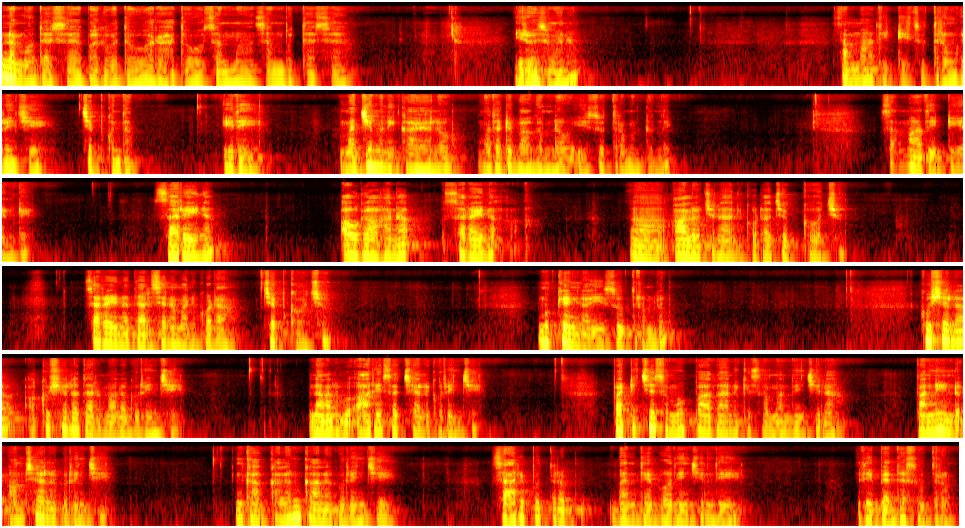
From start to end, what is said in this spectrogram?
నమో తస్స భగవతో అర్హతో సమ్మ సంబుద్ధస ఈరోజు మనం సమ్మాదిట్టి సూత్రం గురించి చెప్పుకుందాం. ఇది మధ్యమ నికాయలో మొదటి భాగంలో ఈ సూత్రం ఉంటుంది. సమ్మాదిట్టి అంటే సరైన అవగాహన సరైన ఆలోచన అని కూడా చెప్పుకోవచ్చు. సరైన దర్శనం అని కూడా చెప్పుకోవచ్చు. ముఖ్యంగా ఈ సూత్రంలో కుశల అకుశల ధర్మాల గురించి నాలుగు ఆర్య సత్యాల గురించి పఠించే సముపాదానికి సంబంధించిన పన్నెండు అంశాల గురించి ఇంకా కలంకాల గురించి సారిపుత్ర బంతే బోధించింది. ఇది పెద్ద సూత్రం.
